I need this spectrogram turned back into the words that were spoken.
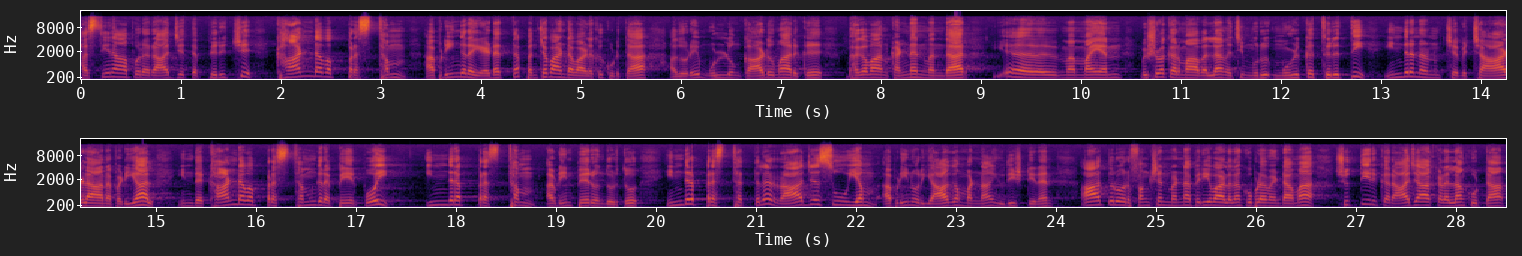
ஹஸ்தினாபுர ராஜ்யத்தை பிரித்து காண்டவ பிரஸ்தம் அப்படிங்கிற இடத்த பஞ்சபாண்டவாளுக்கு கொடுத்தா அது ஒரே முள்ளும் காடுமா இருக்கு. பகவான் கண்ணன் வந்தார் மயன் விஸ்வகர்மாவெல்லாம் வச்சு முழு முழுக்க திருத்தி இந்திரன் வச்ச ஆளானபடியால் இந்த காண்டவ பிரஸ்தம்ங்கிற பேர் போய் இந்திரப்பிரஸ்தம் அப்படின்னு பேர் வந்துடுத்து. இந்திரப்பிரஸ்தத்தில் ராஜசூயம் அப்படின்னு ஒரு யாகம் பண்ணால் யுதிஷ்டிரன். ஆற்றுல ஒரு ஃபங்க்ஷன் பண்ணால் பெரியவாளெல்லாம் கூப்பிட வேண்டாமா? சுற்றி இருக்க ராஜாக்களெல்லாம் கூட்டான்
